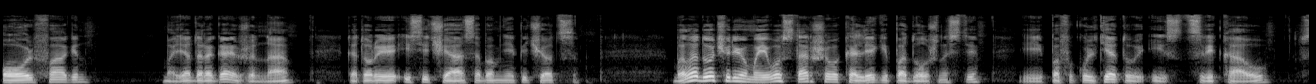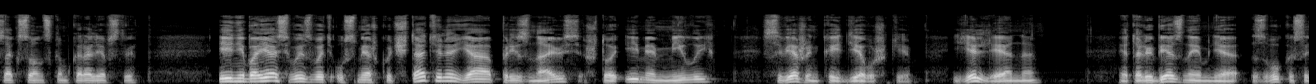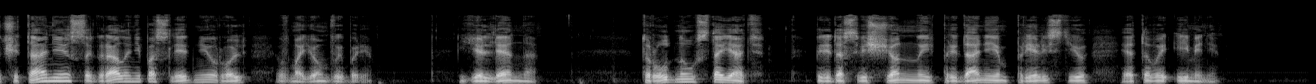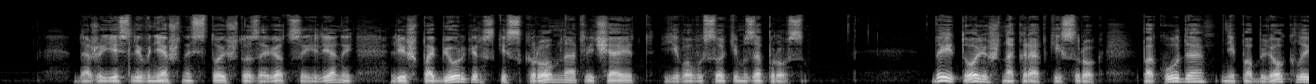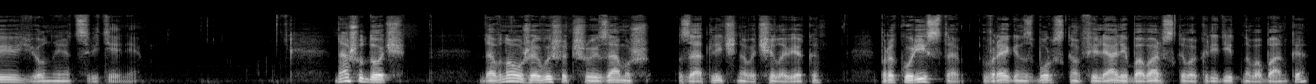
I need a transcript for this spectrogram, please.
Ольфаген, моя дорогая жена, которая и сейчас обо мне печется, была дочерью моего старшего коллеги по должности и по факультету из Цвикау в Саксонском королевстве, и, не боясь вызвать усмешку читателя, я признаюсь, что имя милой, свеженькой девушки Елена, это любезное мне звукосочетание сыграло не последнюю роль в моем выборе. Елена. Трудно устоять перед освященной преданием прелестью этого имени даже если внешность той, что зовется Еленой, лишь по-бюргерски скромно отвечает его высоким запросам. Да и то лишь на краткий срок, покуда не поблеклое юное цветение. Нашу дочь, давно уже вышедшую замуж за отличного человека, прокуриста в Регенсбургском филиале Баварского кредитного банка,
